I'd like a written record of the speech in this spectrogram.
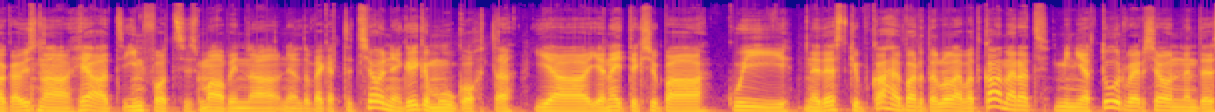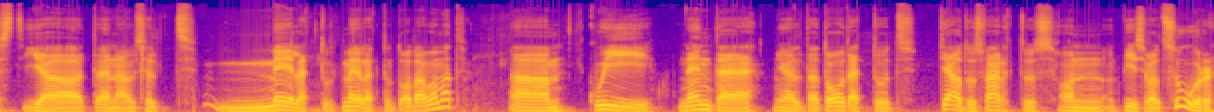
aga üsna head infot siis maapinna nii-öelda vegetatsiooni ja kõige muu kohta. ja, ja näiteks juba, kui need Estküp kahe pardal olevad kaamerad, miniatuurversioon nendest ja tõenäoliselt meeletult, meeletult odavamad, kui nende nii-öelda toodetud teadusväärtus on piisavalt suur,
